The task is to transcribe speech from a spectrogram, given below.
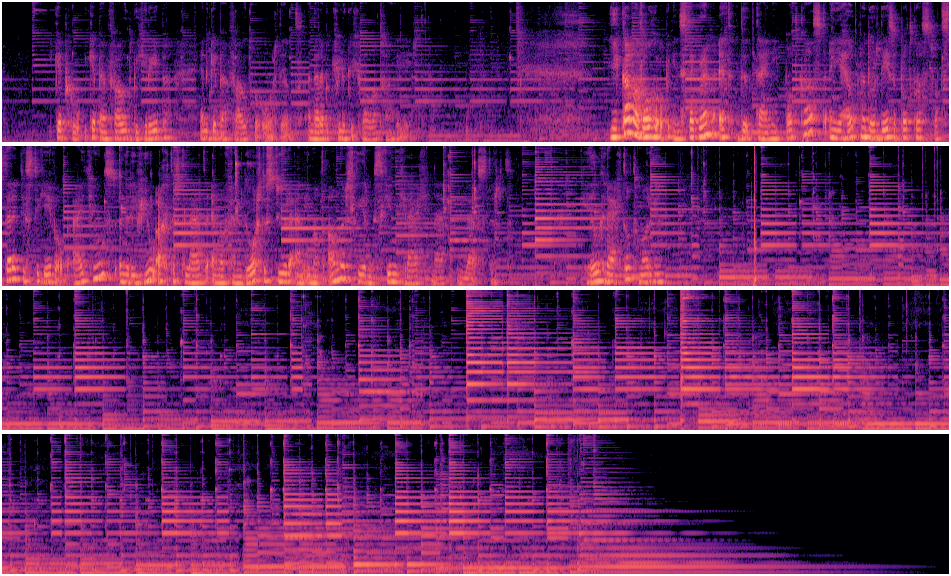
ik, heb, ik heb hem fout begrepen en ik heb hem fout beoordeeld. En daar heb ik gelukkig wel wat van geleerd. Je kan me volgen op Instagram, TheTinyPodcast. En je helpt me door deze podcast wat sterretjes te geven op iTunes, een review achter te laten en of hem door te sturen aan iemand anders die er misschien graag naar luistert. Heel graag tot morgen.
